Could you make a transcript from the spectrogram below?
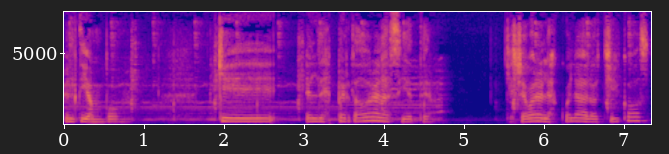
el tiempo, que el despertador a las 7, que llevar a la escuela a los chicos,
